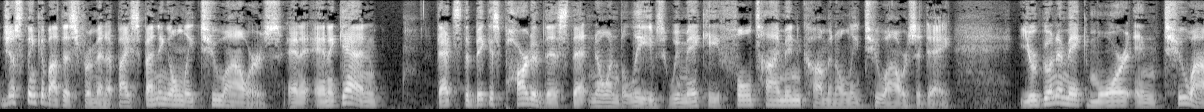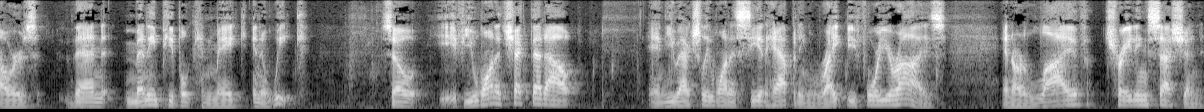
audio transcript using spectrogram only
Just think about this for a minute. By spending only two hours, and, and again, that's the biggest part of this that no one believes. We make a full time income in only two hours a day. You're going to make more in two hours than many people can make in a week. So if you want to check that out, and you actually want to see it happening right before your eyes in our live trading session,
